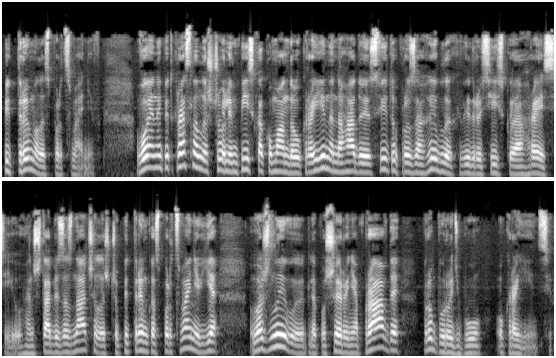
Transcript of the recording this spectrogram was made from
підтримали спортсменів. Воїни підкреслили, що Олімпійська команда України нагадує світу про загиблих від російської агресії. У генштабі зазначили, що підтримка спортсменів є важливою для поширення правди про боротьбу українців.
